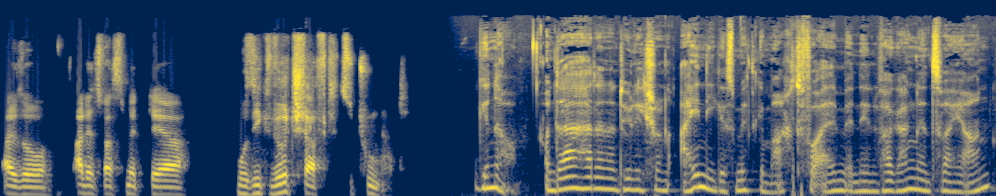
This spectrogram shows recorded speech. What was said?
also alles, was mit der Musikwirtschaft zu tun hat. Genau. Und da hat er natürlich schon einiges mitgemacht, vor allem in den vergangenen zwei Jahren.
